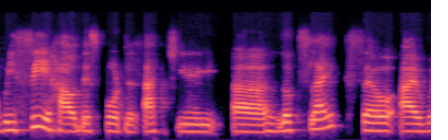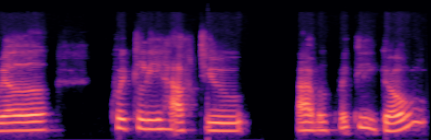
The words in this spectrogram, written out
we see how this portal actually uh, looks like. So I will quickly have to, I will quickly go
